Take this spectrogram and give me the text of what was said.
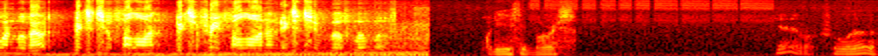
1 move out. Victor 2 follow on. Victor 3 follow on. And Victor 2 move, move, move. What do you think, Morris? Yeah, not sure whatever.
